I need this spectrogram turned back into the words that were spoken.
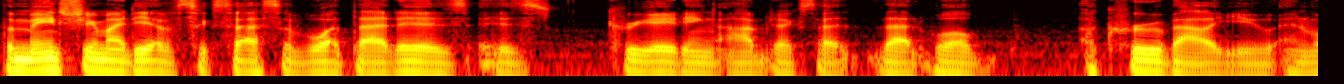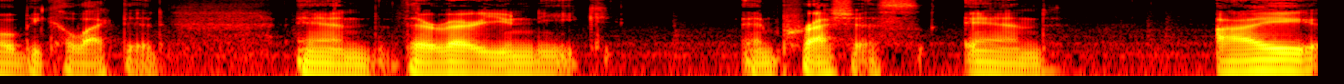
the mainstream idea of success of what that is is creating objects that that will accrue value and will be collected and they're very unique and precious. And I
